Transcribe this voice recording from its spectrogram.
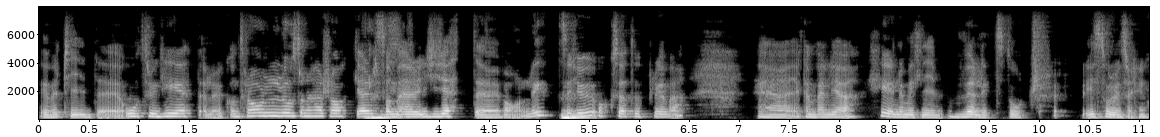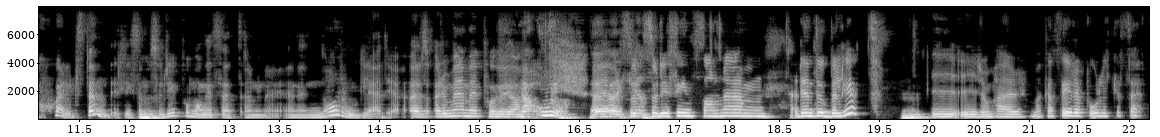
över tid eh, otrygghet eller kontroll och sådana här saker mm. som är jättevanligt mm. ju också att uppleva. Eh, jag kan välja hela mitt liv väldigt stort, i stor utsträckning självständigt. Liksom. Mm. Så det är på många sätt en, en enorm glädje. Är, är, du med mig på hur jag... Ja, oh ja. så, så, det finns sån, ehm, det är en dubbelhet mm. i, i de här, man kan se det på olika sätt.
